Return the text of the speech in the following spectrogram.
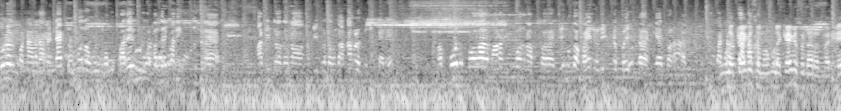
ஊழல் பண்ணாலதான் ரெண்டாயிரத்தி ஒன்பதுல உங்களுக்கு வந்து பதவி கொடுக்க மந்திரி பதவி கொடுக்கல அப்படின்றத நான் அப்படின்றத வந்து அண்ணாமலை சொல்லியிருக்காரு அப்போது போகாத மனம் இப்போது நான் திமுக ஃபைல் வெளியிட்டு போயிருக்கேன் உங்களை கேட்க சொன்ன உங்களை கேட்க சொன்னாரு அந்த மாதிரி.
